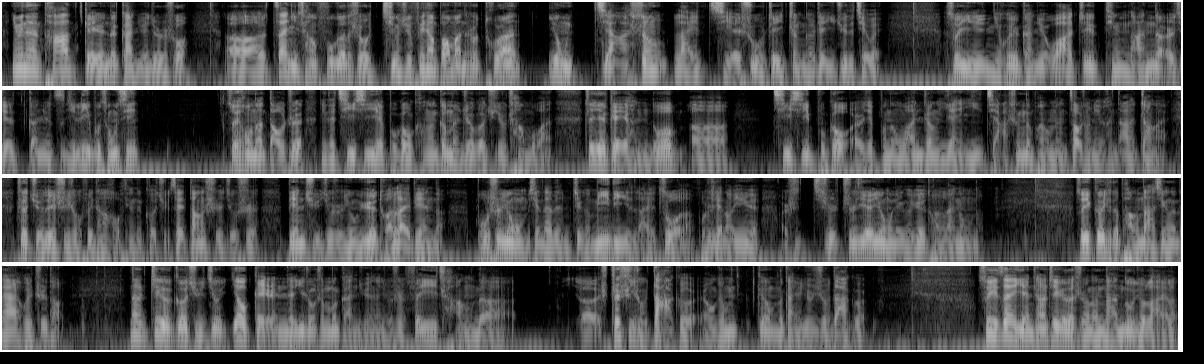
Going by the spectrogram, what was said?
因为呢，他给人的感觉就是说，呃，在你唱副歌的时候，情绪非常饱满的时候，突然。用假声来结束这整个这一句的结尾，所以你会感觉哇，这挺难的，而且感觉自己力不从心。最后呢，导致你的气息也不够，可能根本这首歌曲就唱不完。这也给很多呃气息不够，而且不能完整演绎假声的朋友们造成了一个很大的障碍。这绝对是一首非常好听的歌曲，在当时就是编曲就是用乐团来编的，不是用我们现在的这个 MIDI 来做的，不是电脑音乐，而是是直接用这个乐团来弄的。所以歌曲的庞大性呢，大家也会知道。那这个歌曲就要给人的一种什么感觉呢？就是非常的，呃，这是一首大歌，让我给我们给我们的感觉就是一首大歌。所以在演唱这个的时候呢，难度就来了。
